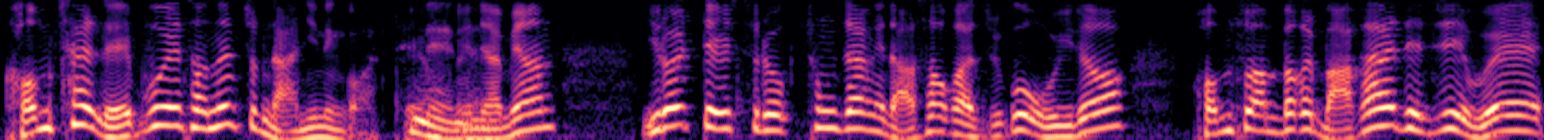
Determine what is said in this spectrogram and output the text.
검찰 내부에서는 좀 나뉘는 것 같아요. 네네. 왜냐하면 이럴 때일수록 총장이 나서 가지고 오히려 검수완박을 막아야 되지 왜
